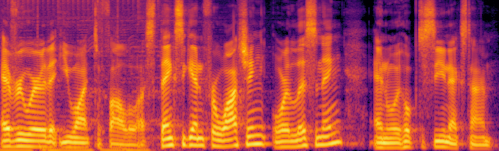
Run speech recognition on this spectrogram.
everywhere that you want to follow us. Thanks again for watching or listening, and we hope to see you next time.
